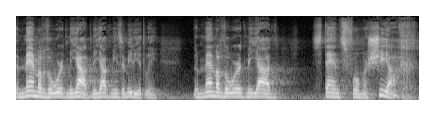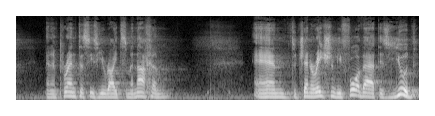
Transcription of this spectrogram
The mem of the word miyad, miyad means immediately. The mem of the word miyad stands for Mashiach. And in parentheses, he writes Menachem, and the generation before that is Yud,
